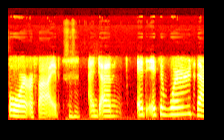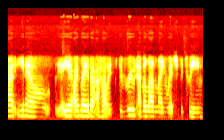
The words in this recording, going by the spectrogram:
four or 5 mm-hmm. and um, it, it's a word that you know, you know, I write about how it's the root of a love language between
